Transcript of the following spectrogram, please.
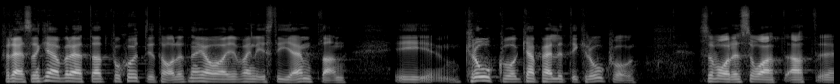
Förresten kan jag berätta att på 70-talet när jag var evangelist i Jämtland, i Krokvåg, kapellet i Krokvåg, så var det så att, att eh,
